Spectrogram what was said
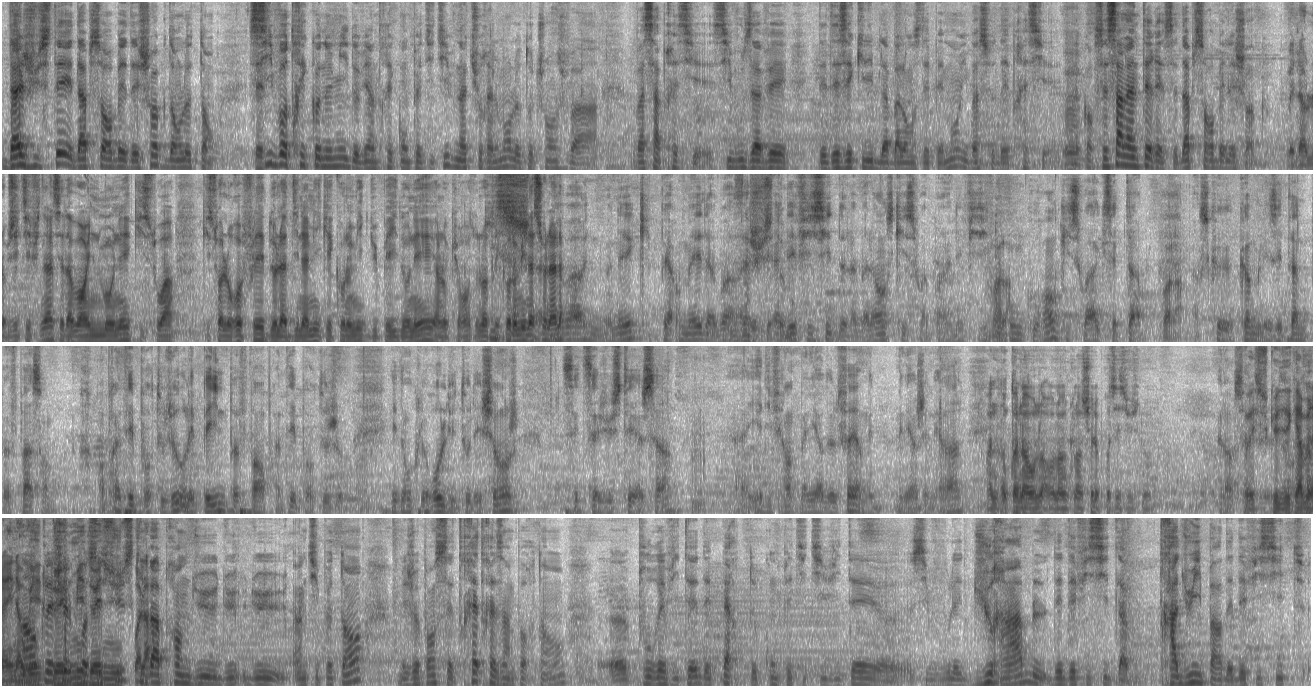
d'ajuster et d'absorber des chocs dans le temps. Si votre économie devient très compétitive, naturellement, le taux de change va, va s'apprécier. Si vous avez des déséquilibres de la balance des paiements, il va se déprécier. Mmh. C'est ça l'intérêt, c'est d'absorber les chocs. Mais l'objectif final, c'est d'avoir une monnaie qui soit, qui soit le reflet de la dynamique économique du pays donné, en l'occurrence de notre économie nationale. D'avoir une monnaie qui permet d'avoir un, déficit de la balance qui soit pas un déficit de compte courant, qui soit acceptable. Voilà. Parce que comme les États ne peuvent pas emprunter pour toujours, les pays ne peuvent pas emprunter pour toujours. Et donc le rôle du taux d'échange, c'est de s'ajuster à ça. Euh, il y a différentes manières de le faire, mais de manière générale. Donc on a, on a enclenché le processus, nous alors, ça, ce que disait Carmela On a enclenché le processus qui va prendre du, du, un petit peu de temps, mais je pense que c'est très très important euh, pour éviter des pertes de compétitivité, euh, si vous voulez, durables, des déficits traduits par des déficits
